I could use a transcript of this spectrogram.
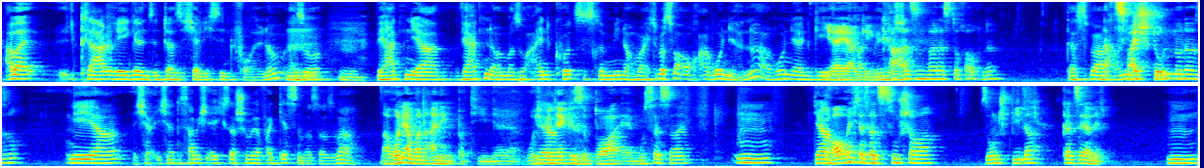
Aber klare Regeln sind da sicherlich sinnvoll. Ne? Also mhm. mhm. wir hatten ja, wir hatten auch immer so ein kurzes Remis nochmal. Ich glaube, das war auch Aronia, ne? Aronia gegen Ja, ja, gegen Carlsen war das doch auch, ne? Das war Nach zwei Stunden oder so? Ja, ich, ich, das habe ich ehrlich gesagt schon wieder vergessen, was das war. Aronia waren einige Partien, ja, ja. Wo ich ja. mir denke, so, boah, ey, muss das sein? Mhm. Ja. Brauche ich das als Zuschauer? So ein Spieler? Ganz ehrlich. Mm.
